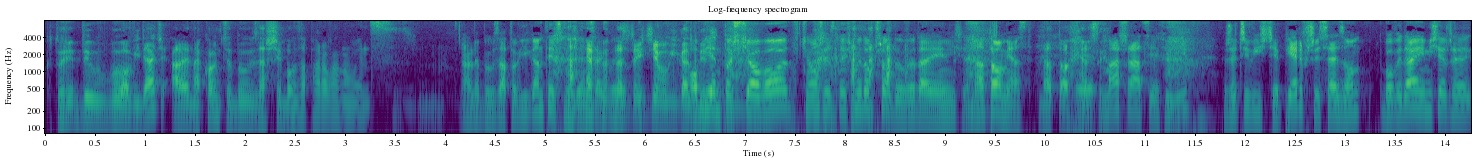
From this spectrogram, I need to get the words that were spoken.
który był, było widać, ale na końcu był za szybą zaparowaną, więc... Ale był za to gigantyczny, więc jakby na szczęście był gigantyczny. objętościowo wciąż jesteśmy do przodu, wydaje mi się. Natomiast, Natomiast. E, masz rację, Filip, rzeczywiście pierwszy sezon, bo wydaje mi się, że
